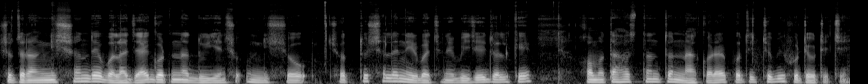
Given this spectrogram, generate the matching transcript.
সুতরাং নিঃসন্দেহে বলা যায়, ঘটনা দুই উনিশশো সত্তর সালের নির্বাচনে বিজয়ী দলকে ক্ষমতা হস্তান্তর না করার প্রতিচ্ছবি ফুটে উঠেছে।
